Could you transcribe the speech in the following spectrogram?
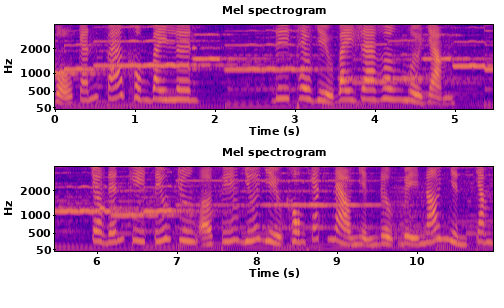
Vỗ cánh phá không bay lên. Đi theo diều bay ra hơn 10 dặm cho đến khi Tiếu Trương ở phía dưới diều không cách nào nhịn được bị nó nhìn chăm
